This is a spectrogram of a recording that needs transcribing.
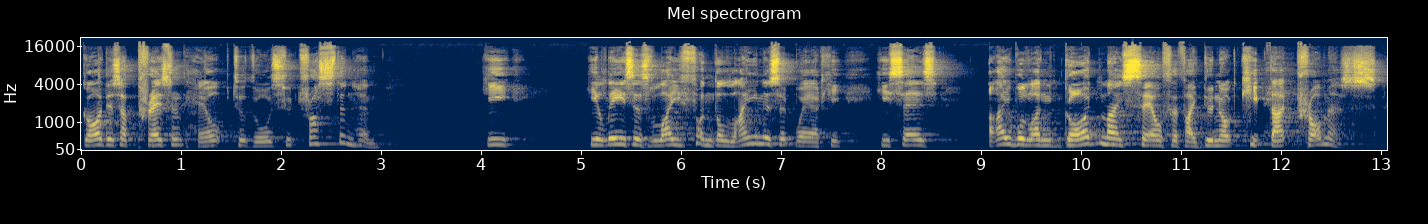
God is a present help to those who trust in Him. He, he lays His life on the line, as it were. He, he says, I will ungod myself if I do not keep that promise.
